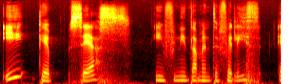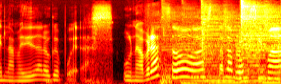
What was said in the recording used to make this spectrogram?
y que seas infinitamente feliz en la medida de lo que puedas. Un abrazo, hasta la próxima.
